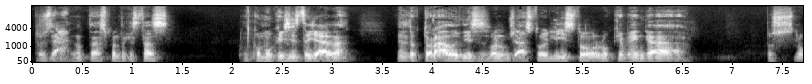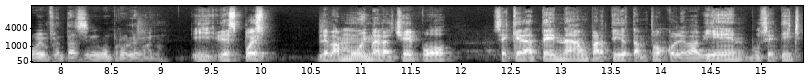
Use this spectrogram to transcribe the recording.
pues ya no te das cuenta que estás como que hiciste ya la- el doctorado y dices, bueno, pues ya estoy listo, lo que venga, pues lo voy a enfrentar sin ningún problema, ¿no? Y después le va muy mal al Chepo, se queda Atena, un partido tampoco le va bien, Bucetich.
